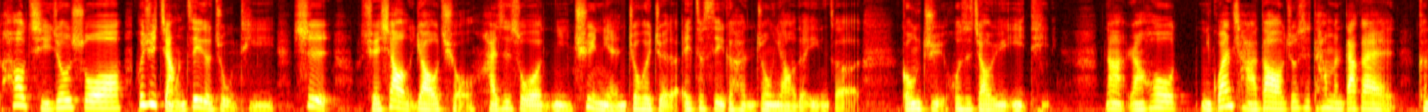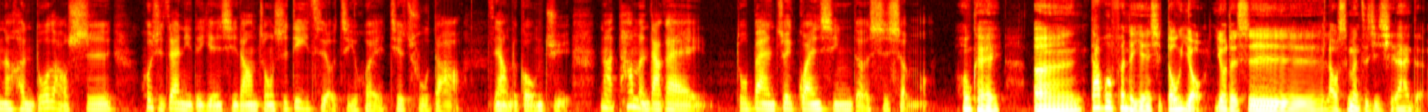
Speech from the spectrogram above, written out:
好奇，就是说会去讲这个主题是学校要求，还是说你去年就会觉得，哎，这是一个很重要的一个工具，或是教育议题？那然后你观察到，就是他们大概可能很多老师，或许在你的研习当中是第一次有机会接触到这样的工具，那他们大概多半最关心的是什么？OK，嗯，大部分的研习都有，有的是老师们自己期待的。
